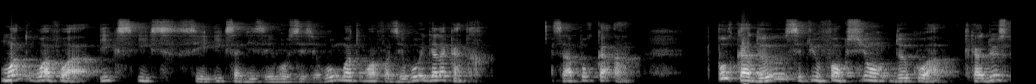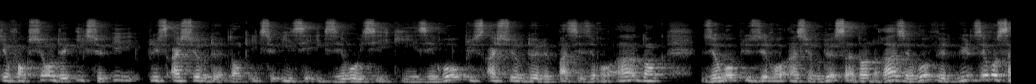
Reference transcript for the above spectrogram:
moins 3 fois x, x c'est x indice 0, c'est 0, moins 3 fois 0 égale à 4. Ça pour K1. Pour K2, c'est une fonction de quoi? K2, c'est une fonction de xi plus h sur 2. Donc xi, c'est x0 ici qui est 0, plus h sur 2, le pas c'est 0,1. Donc 0 plus 0,1 sur 2, ça donnera 0,05.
